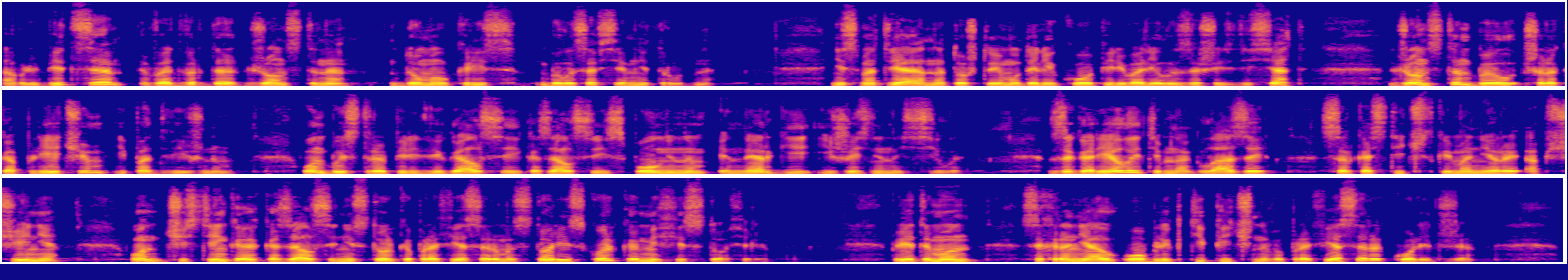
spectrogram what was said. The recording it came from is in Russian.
А влюбиться в Эдварда Джонстона, думал Крис, было совсем нетрудно. Несмотря на то, что ему далеко перевалило за 60, Джонстон был широкоплечим и подвижным. Он быстро передвигался и казался исполненным энергии и жизненной силы. Загорелый, темноглазый, с саркастической манерой общения, он частенько казался не столько профессором истории, сколько Мефистофелем. При этом он сохранял облик типичного профессора колледжа.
